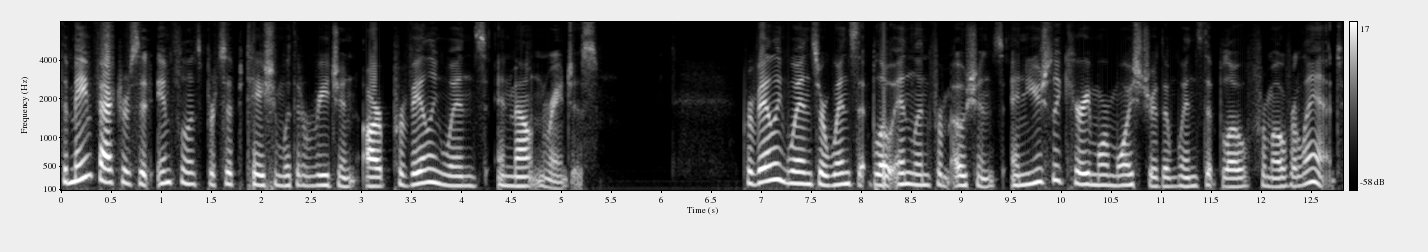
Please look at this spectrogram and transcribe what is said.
The main factors that influence precipitation within a region are prevailing winds and mountain ranges. Prevailing winds are winds that blow inland from oceans and usually carry more moisture than winds that blow from overland.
